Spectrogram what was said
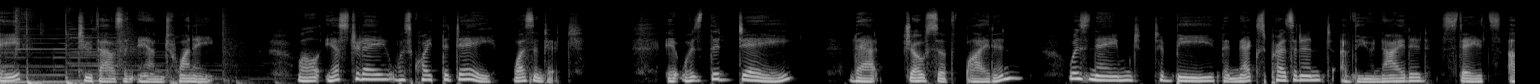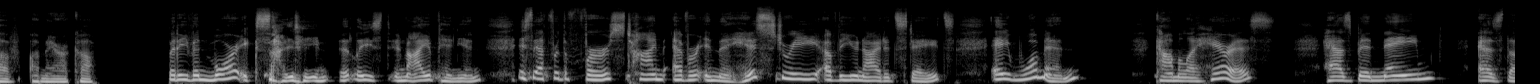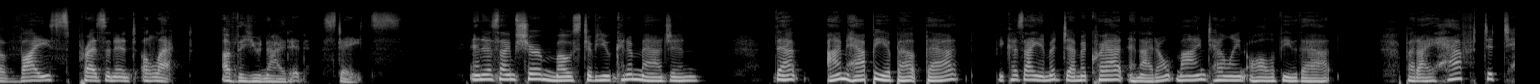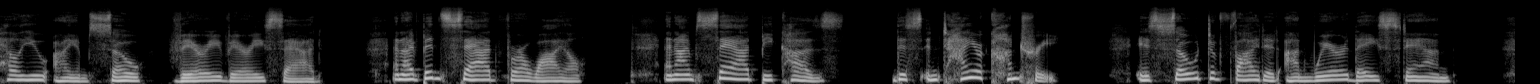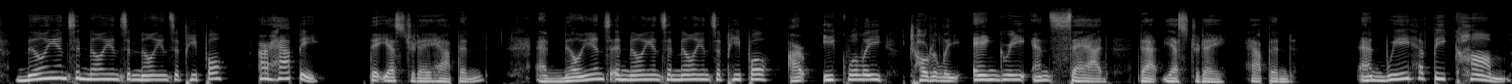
8th, 2020. Well, yesterday was quite the day, wasn't it? It was the day that Joseph Biden was named to be the next president of the United States of America. But even more exciting, at least in my opinion, is that for the first time ever in the history of the United States, a woman, Kamala Harris, has been named as the vice president elect of the United States. And as I'm sure most of you can imagine, that I'm happy about that because I am a Democrat and I don't mind telling all of you that. But I have to tell you, I am so very, very sad. And I've been sad for a while. And I'm sad because this entire country is so divided on where they stand. Millions and millions and millions of people are happy that yesterday happened, and millions and millions and millions of people are equally, totally angry and sad that yesterday happened. And we have become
